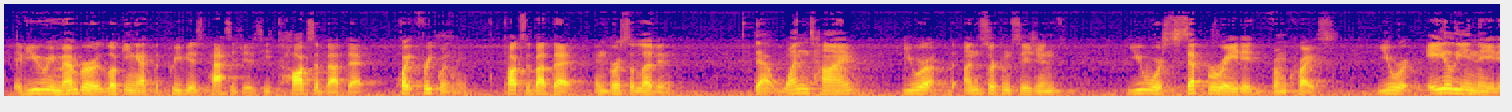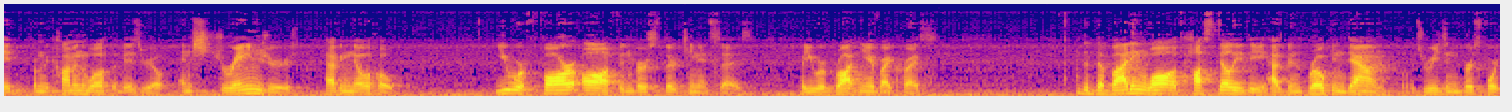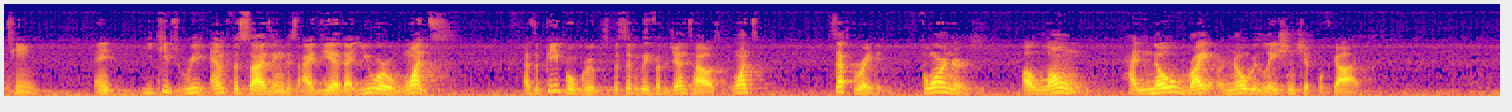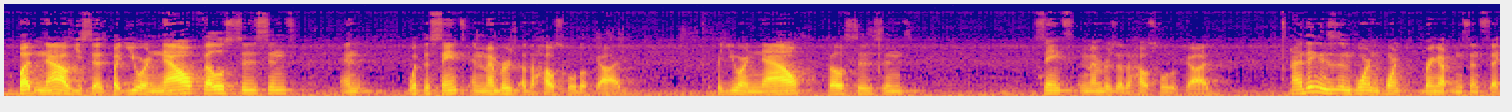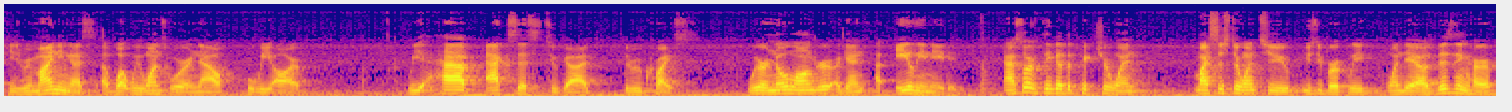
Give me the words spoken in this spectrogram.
If you remember looking at the previous passages, he talks about that quite frequently. Talks about that in verse 11. That one time you were uncircumcision, you were separated from Christ. You were alienated from the commonwealth of Israel and strangers having no hope. You were far off, in verse 13 it says, but you were brought near by Christ the dividing wall of hostility has been broken down, reads in verse 14. And he keeps re emphasizing this idea that you were once, as a people group, specifically for the Gentiles, once separated, foreigners, alone, had no right or no relationship with God. But now, he says, but you are now fellow citizens and with the saints and members of the household of God. But you are now fellow citizens, saints, and members of the household of God. I think this is an important point to bring up in the sense that he's reminding us of what we once were and now who we are. We have access to God through Christ. We are no longer, again, alienated. And I sort of think of the picture when my sister went to UC Berkeley. One day I was visiting her,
